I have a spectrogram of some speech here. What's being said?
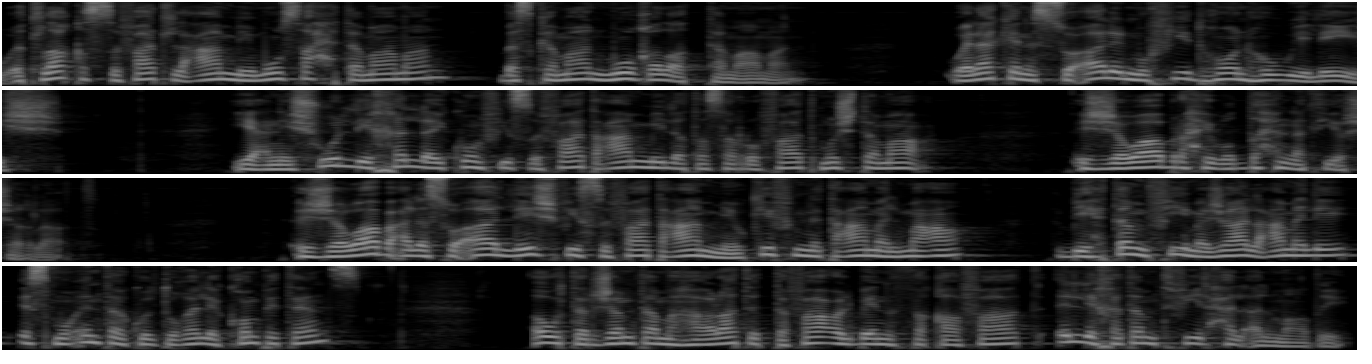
وإطلاق الصفات العامة مو صح تماما بس كمان مو غلط تماما ولكن السؤال المفيد هون هو ليش؟ يعني شو اللي خلى يكون في صفات عامة لتصرفات مجتمع؟ الجواب رح يوضح لنا كثير شغلات الجواب على سؤال ليش في صفات عامة وكيف منتعامل معها بيهتم فيه مجال عملي اسمه intercultural competence أو ترجمتها مهارات التفاعل بين الثقافات اللي ختمت فيه الحلقة الماضية.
